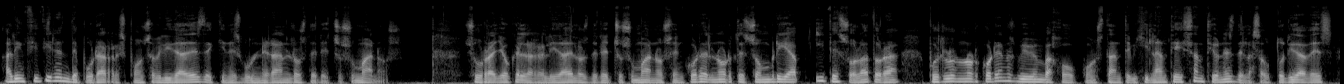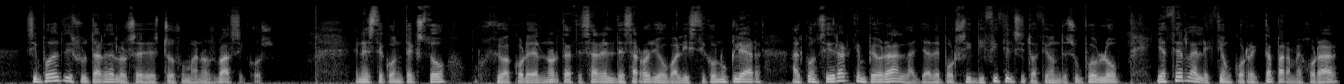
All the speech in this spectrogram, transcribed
al incidir en depurar responsabilidades de quienes vulneran los derechos humanos. Subrayó que la realidad de los derechos humanos en Corea del Norte es sombría y desoladora, pues los norcoreanos viven bajo constante vigilancia y sanciones de las autoridades, sin poder disfrutar de los derechos humanos básicos. En este contexto, urgió a Corea del Norte a cesar el desarrollo balístico nuclear al considerar que empeora la ya de por sí difícil situación de su pueblo y hacer la elección correcta para mejorar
